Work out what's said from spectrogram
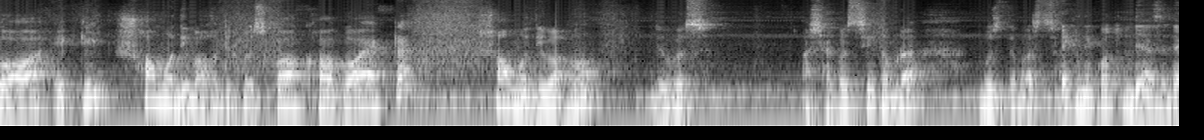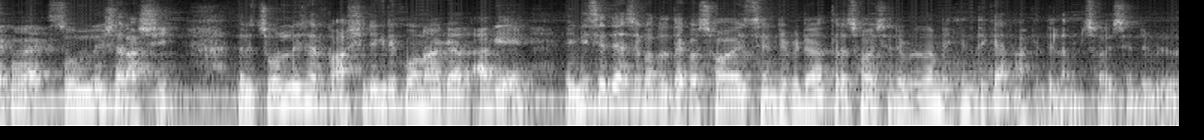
গ একটি সমদ্বিবাহু ত্রিভুজ। ক, খ, গ একটা সমদ্বিবাহু ত্রিভুজ। আশা করছি তোমরা বুঝতে পারছ। এখানে কত দেওয়া আছে? দেখো, এক চল্লিশ আর আশি। তাহলে চল্লিশ আর আশি ডিগ্রি কোন আগে আগে এই নিচে দেওয়া আছে কত? দেখো, ছয় সেন্টিমিটার। তাহলে ছয় সেন্টিমিটার আমি এখান থেকে আঁকে দিলাম, ছয় সেন্টিমিটার।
